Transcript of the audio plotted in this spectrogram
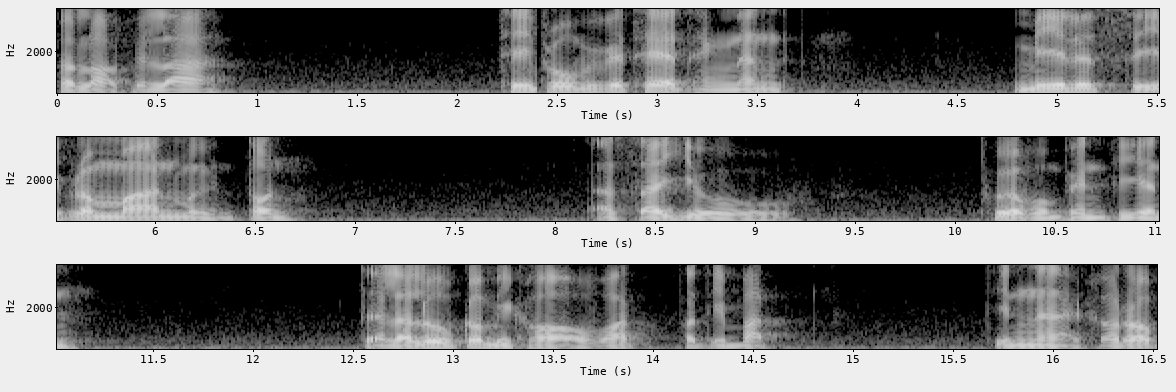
ตลอดเวลา ที่ภูมิประเทศแห่งนั้น มีฤาษีประมาณหมื่นตน อาศัยอยู่เพื่อบำเพ็ญเพียร แต่ละรูปก็มีข้อวัดปฏิบัติ ที่น่าเคารพ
